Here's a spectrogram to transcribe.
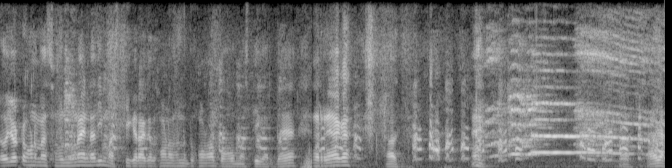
ਲੋ ਜੱਟ ਹੁਣ ਮੈਂ ਤੁਹਾਨੂੰ ਨਾ ਇਹਨਾਂ ਦੀ ਮਸਤੀ ਕਰਾ ਕੇ ਦਿਖਾਉਣਾ ਤੁਹਾਨੂੰ ਦਿਖਾਉਣਾ ਬਹੁਤ ਮਸਤੀ ਕਰਦਾ ਹੈ ਕਰ ਰਿਹਾ ਹੈਗਾ। ਆ। ਆ ਜਾ।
